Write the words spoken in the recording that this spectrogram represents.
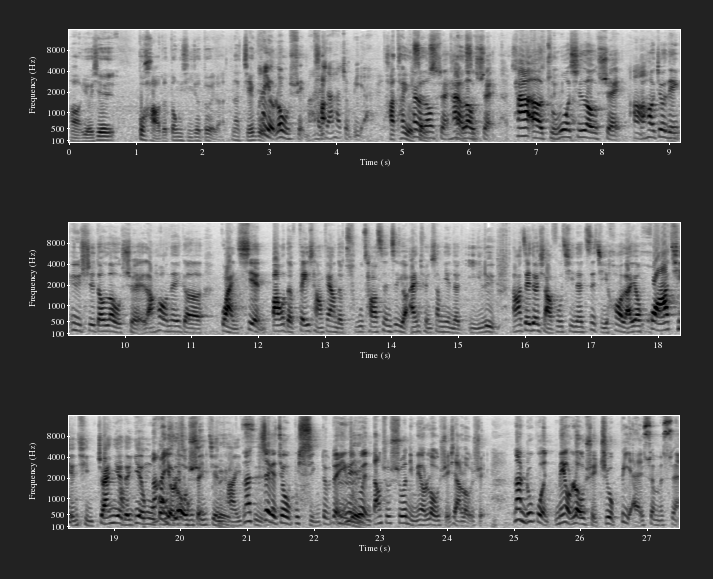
啊，有一些。不好的东西就对了，那结果它有漏水吗？还是它就壁癌？它它有漏水，它有漏水，它呃主卧室漏水，然后就连浴室都漏水，然后那个管线包的非常非常的粗糙，甚至有安全上面的疑虑。然后这对小夫妻呢，自己后来又花钱请专业的验屋公司重新检查一次，那这个就不行，对不对？因为如果你当初说你没有漏水，现在漏水，那如果没有漏水，只有壁癌算不算？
